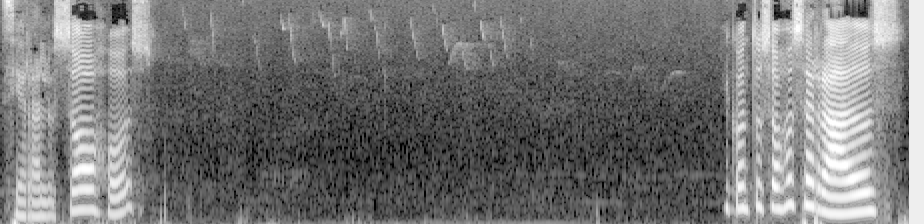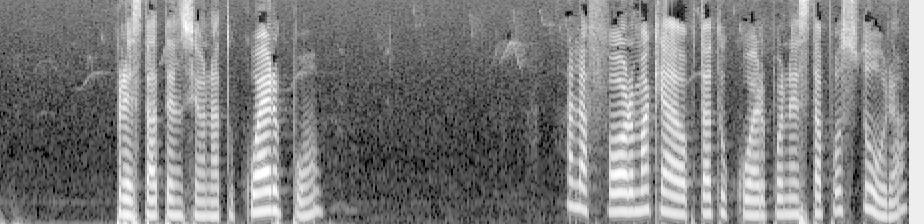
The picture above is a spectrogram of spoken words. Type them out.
cierra los ojos. Y con tus ojos cerrados, Presta atención a tu cuerpo, a la forma que adopta tu cuerpo en esta postura.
